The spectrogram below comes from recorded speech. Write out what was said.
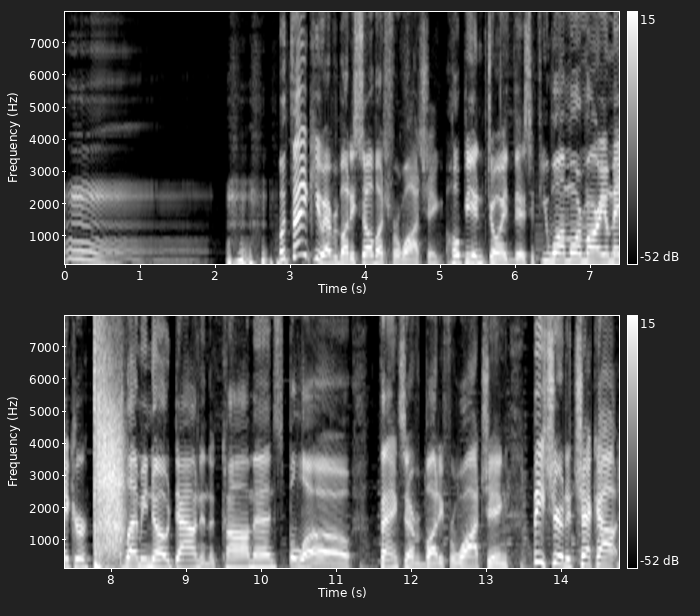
Mm. but thank you everybody so much for watching. Hope you enjoyed this. If you want more Mario Maker, let me know down in the comments below. Thanks everybody for watching. Be sure to check out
